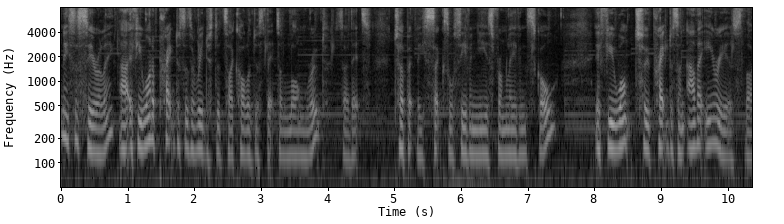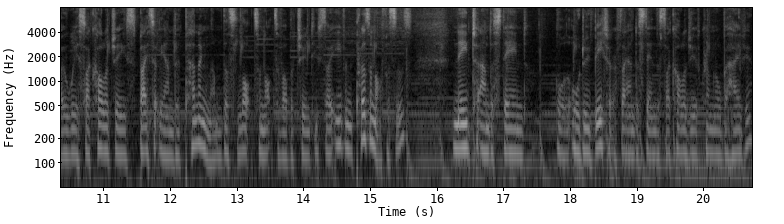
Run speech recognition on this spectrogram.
necessarily. Uh, if you want to practice as a registered psychologist, that's a long route, so that's typically six or seven years from leaving school. If you want to practice in other areas, though, where psychology is basically underpinning them, there's lots and lots of opportunities. So even prison officers need to understand or, or do better if they understand the psychology of criminal behaviour.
